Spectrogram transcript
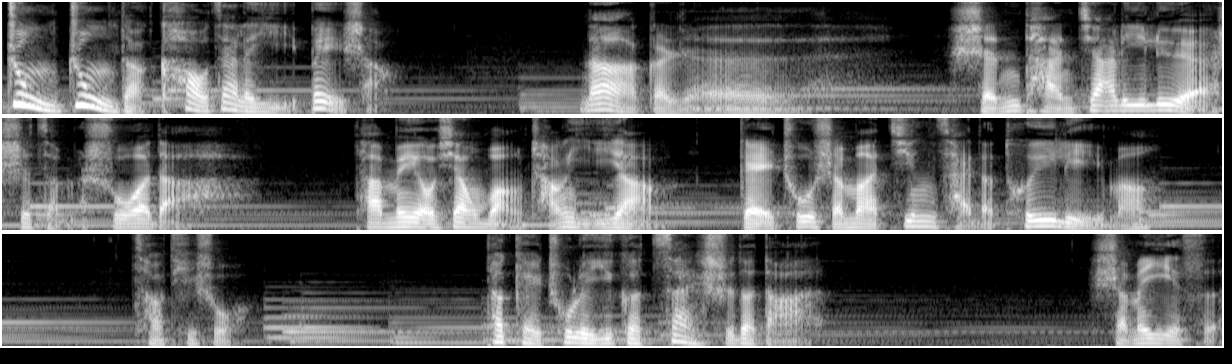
重重地靠在了椅背上。那个人，神探伽利略是怎么说的？他没有像往常一样给出什么精彩的推理吗？草剃说：“他给出了一个暂时的答案。什么意思？”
